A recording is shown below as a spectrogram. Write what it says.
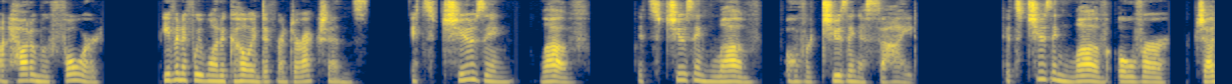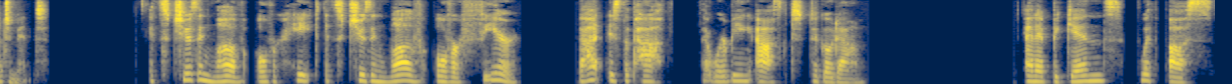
on how to move forward, even if we want to go in different directions. It's choosing love. It's choosing love over choosing a side. It's choosing love over judgment. It's choosing love over hate. It's choosing love over fear. That is the path that we're being asked to go down. And it begins with us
